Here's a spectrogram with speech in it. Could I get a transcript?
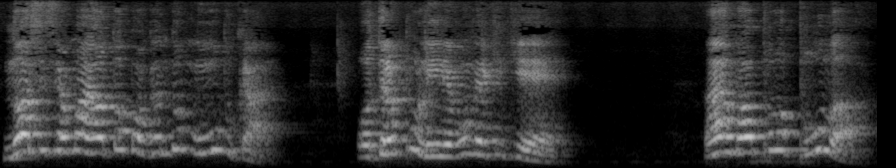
Nossa, esse é o maior tobogã do mundo, cara. O trampolim, né? Vamos ver o que que é. Ah, é o maior pula-pula.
